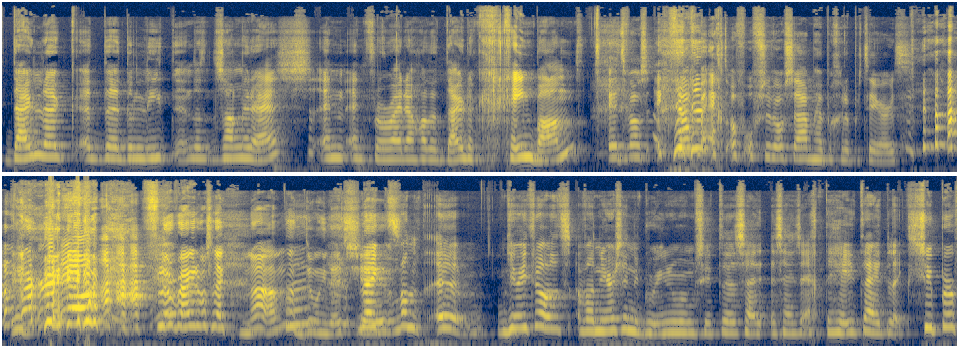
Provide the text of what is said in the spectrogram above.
duidelijk eh, de, de, lead, de zangeres en, en Florida hadden duidelijk geen band. Het was, ik vraag me echt af of ze wel samen hebben gerepeteerd. Florida was like, nah, I'm not doing that shit. Like, want eh, je weet wel, wanneer ze in de green room zitten, zij- zijn ze echt de hele tijd like, super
